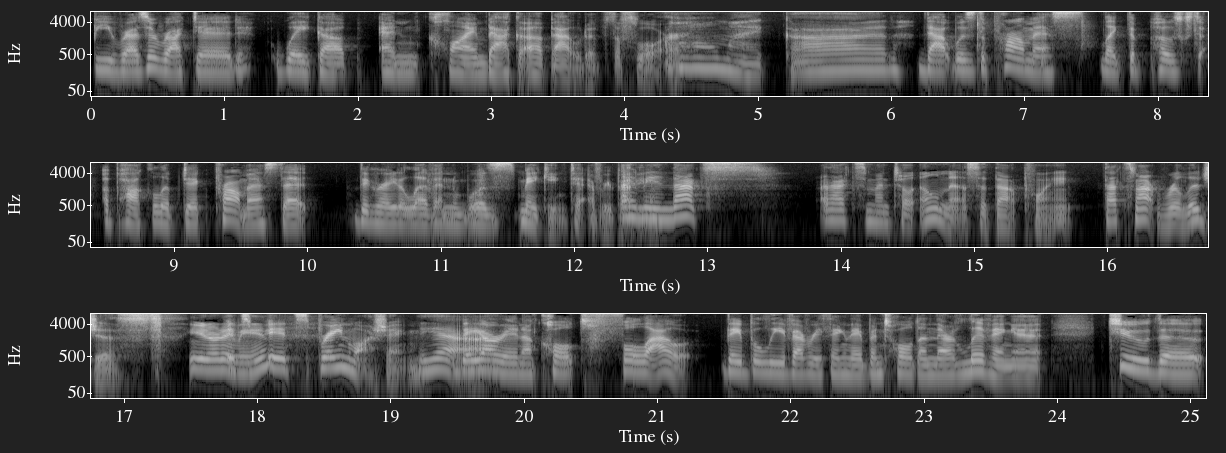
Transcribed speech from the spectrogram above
be resurrected, wake up, and climb back up out of the floor. Oh my god. That was the promise, like the post apocalyptic promise that the Great Eleven was making to everybody. I mean, that's that's mental illness at that point. That's not religious. You know what it's, I mean? it's brainwashing. Yeah. They are in a cult full out. They believe everything they've been told and they're living it to the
